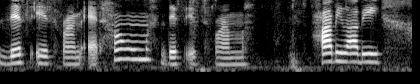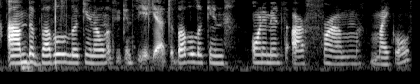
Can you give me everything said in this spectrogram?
This is from At Home. This is from Hobby Lobby. Um, the bubble looking, I don't know if you can see it yet. The bubble looking ornaments are from Michaels.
